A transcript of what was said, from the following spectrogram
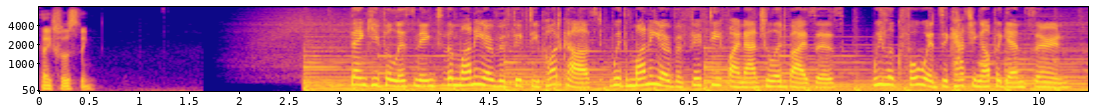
Thanks for listening. Thank you for listening to the Money Over 50 podcast with Money Over 50 financial advisors. We look forward to catching up again soon.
